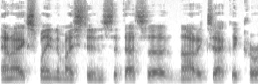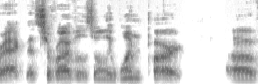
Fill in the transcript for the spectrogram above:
and I explain to my students that that's uh, not exactly correct, that survival is only one part of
